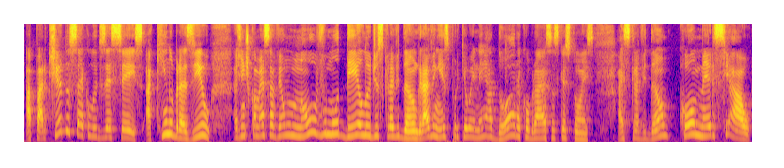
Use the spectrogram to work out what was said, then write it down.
a partir do século XVI, aqui no Brasil, a gente começa a ver um novo modelo de escravidão. Gravem isso porque o Enem adora cobrar essas questões. A escravidão comercial.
